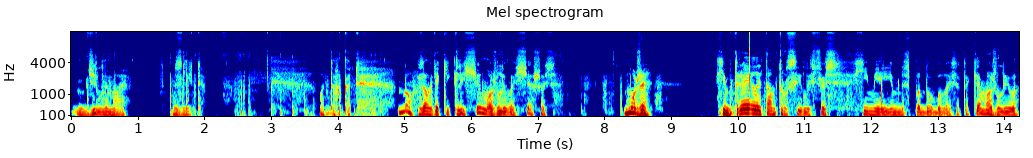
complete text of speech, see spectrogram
бджіл немає. Зліт. Отак от. Ну, завдяки кліщу, можливо, ще щось. Може, хімтрейли там трусили, щось хімія їм не сподобалася. Таке можливо.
